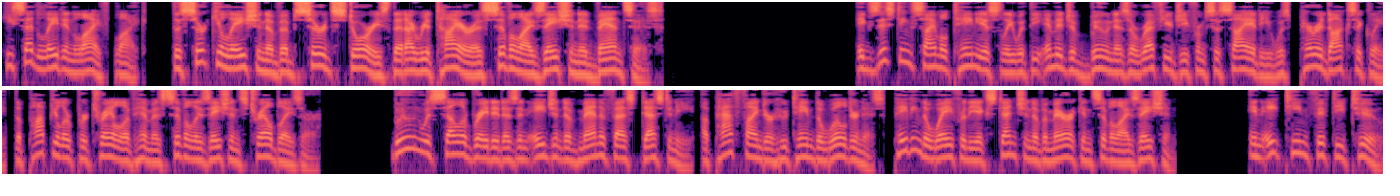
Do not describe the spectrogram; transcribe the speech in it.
he said late in life, like, "'the circulation of absurd stories that I retire as civilization advances'". Existing simultaneously with the image of Boone as a refugee from society was, paradoxically, the popular portrayal of him as civilization's trailblazer. Boone was celebrated as an agent of manifest destiny, a pathfinder who tamed the wilderness, paving the way for the extension of American civilization. In 1852,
